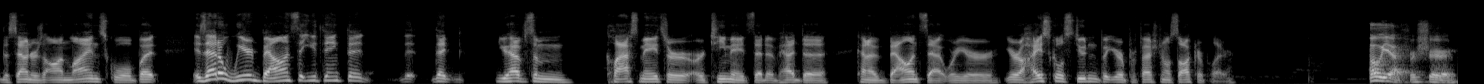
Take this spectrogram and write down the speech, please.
the Sounders online school. But is that a weird balance that you think that that, that you have some classmates or, or teammates that have had to kind of balance that where you're you're a high school student but you're a professional soccer player? Oh yeah, for sure.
